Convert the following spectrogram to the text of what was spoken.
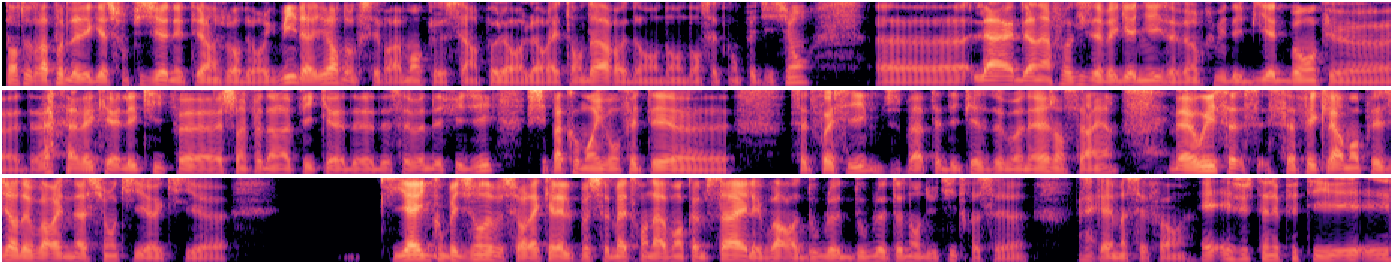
porte-drapeau de la délégation fidjienne était un joueur de rugby d'ailleurs, donc c'est vraiment que c'est un peu leur, leur étendard dans, dans, cette compétition. la dernière fois qu'ils avaient gagné, ils avaient imprimé des billets de banque avec l'équipe championne olympique de, de, Seven des Fidji. Je sais pas comment ils vont fêter cette fois-ci. Je sais pas, peut-être des pièces de monnaie, j'en sais rien. Mais oui, ça, ça, fait clairement plaisir de voir une nation qui, qui qui a une compétition sur laquelle elle peut se mettre en avant comme ça et les voir double, double tenant du titre, c'est quand même assez fort. Et, juste un petit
